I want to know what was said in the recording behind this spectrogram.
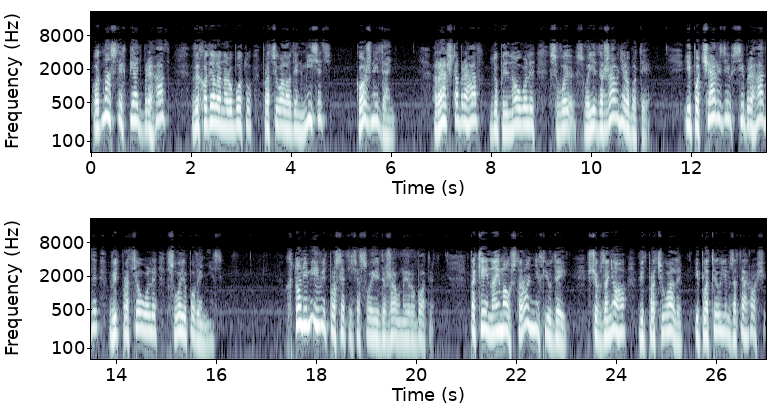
Одна з тих п'ять бригад виходила на роботу, працювала один місяць кожний день. Решта бригад допильновували свої, свої державні роботи, і по черзі всі бригади відпрацьовували свою повинність. Хто не міг відпроситися своєї державної роботи, такий наймав сторонніх людей, щоб за нього відпрацювали і платив їм за те гроші.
